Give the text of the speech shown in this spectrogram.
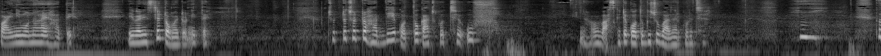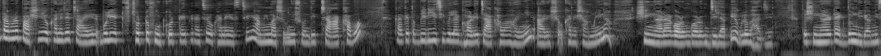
পায়নি মনে হয় হাতে। এবার এসছে টমেটো নিতে। ছোট্ট ছোট্ট হাত দিয়ে কত কাজ করছে, উফ। বাস্কেটে কত কিছু বাজার করেছে। তো তারপরে পাশেই ওখানে যে চায়ের, বলি একটা ছোট্ট ফুড কোর্ট টাইপের আছে, ওখানে এসেছি। আমি, মাসিমণি, সন্দীপ চা খাব। কালকে তো বেরিয়েছি বলে আর ঘরে চা খাওয়া হয়নি। আর ওখানে সামনেই না সিঙ্গারা, গরম গরম জিলাপি ওগুলো ভাজে। তো সিঙ্গারাটা একদম নিরামিষ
